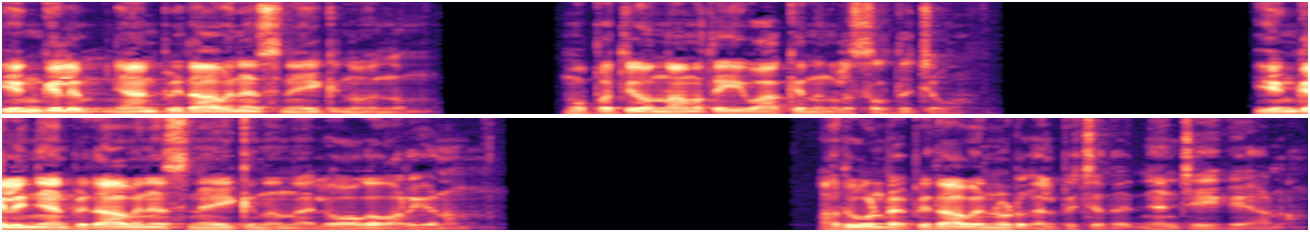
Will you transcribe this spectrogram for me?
എങ്കിലും ഞാൻ പിതാവിനെ സ്നേഹിക്കുന്നുവെന്നും മുപ്പത്തി ഒന്നാമത്തെ ഈ വാക്യം നിങ്ങൾ ശ്രദ്ധിച്ചോ? എങ്കിലും ഞാൻ പിതാവിനെ സ്നേഹിക്കുന്നെന്ന് ലോകം അറിയണം. അതുകൊണ്ട് പിതാവ് എന്നോട് കൽപ്പിച്ചത് ഞാൻ ചെയ്യുകയാണ്.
